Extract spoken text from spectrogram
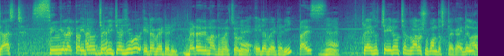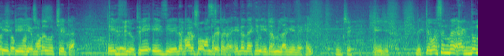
জাস্ট সিঙ্গেল একটা এটা হচ্ছে রিচার্জেবল এটা ব্যাটারি। ব্যাটারির মাধ্যমে চলবে। হ্যাঁ এটা ব্যাটারি। প্রাইস হ্যাঁ। প্রাইস হচ্ছে এটা হচ্ছে বারোশো পঞ্চাশ টাকা। এটা যে মডেল হচ্ছে এটা এইট জিরো 80 কে এটা। টাকা। এটা দেখেন এটা আমি লাগিয়ে দেখাই। জি। এই যে দেখতে পাচ্ছেন ভাই একদম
